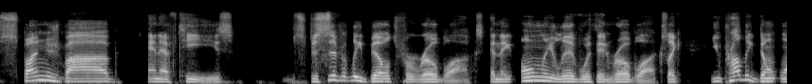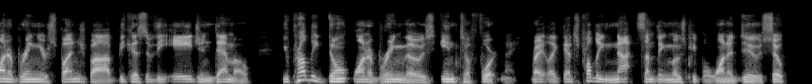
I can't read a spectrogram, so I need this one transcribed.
SpongeBob NFTs specifically built for Roblox and they only live within Roblox, like you probably don't want to bring your SpongeBob because of the age and demo. You probably don't want to bring those into Fortnite, right? Like that's probably not something most people want to do. So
